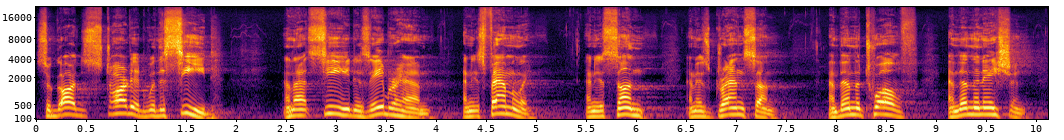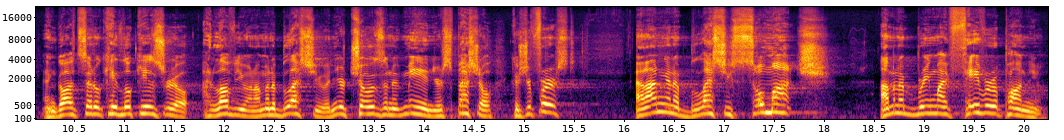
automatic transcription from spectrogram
So God started with a seed, and that seed is Abraham and his family, and his son, and his grandson, and then the 12, and then the nation. And God said, Okay, look, Israel, I love you and I'm to bless you, and you're chosen of me, and you're special because you're first. And I'm to bless you so much. I'm to bring my favor upon you.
